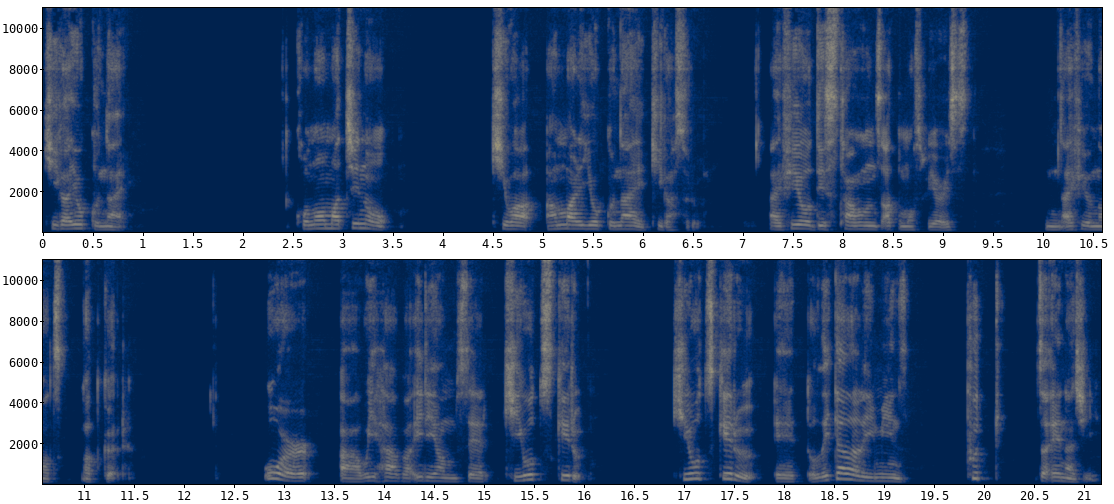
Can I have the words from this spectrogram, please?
気が良くない。この街の気はあんまり良くない気がする。I feel this town's atmosphere is, mm, I feel not, not good. Or uh, we have an idiom said 気をつける。気をつける、えっ、と、literally means put the energy.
